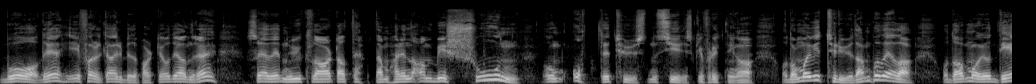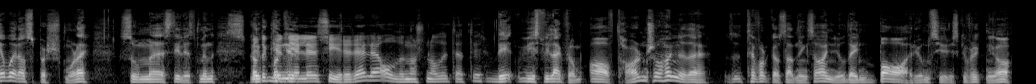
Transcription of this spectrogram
både i forhold til Arbeiderpartiet og de andre, så er det nå klart at de har en ambisjon om 8000 syriske flyktninger. Og da må vi tro dem på det, da. Og da må jo det være spørsmålet som stilles. Men Skal det kun gjelde syrere eller alle nasjonaliteter? Det, hvis vi legger fram avtalen, så handler det til folkeavstemning så handler jo den bare om syriske flyktninger.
